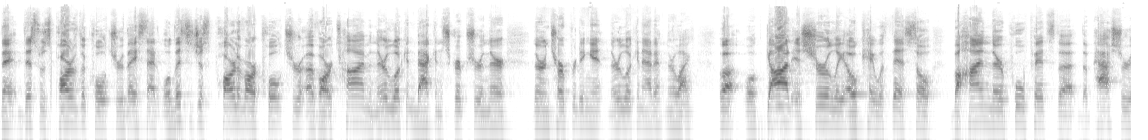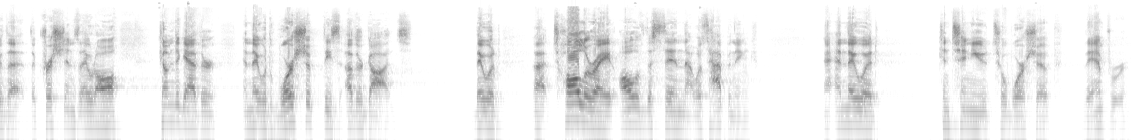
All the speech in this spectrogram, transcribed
that this was part of the culture. They said, well, this is just part of our culture of our time. And they're looking back in Scripture and they're, they're interpreting it and they're looking at it and they're like, well, well, God is surely okay with this. So behind their pulpits, the, the pastor, the, the Christians, they would all come together and they would worship these other gods. They would uh, tolerate all of the sin that was happening. And they would continue to worship the emperor.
